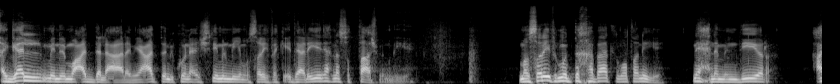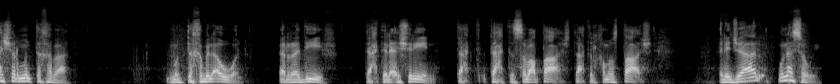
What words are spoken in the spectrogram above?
أقل من المعدل العالمي. عادة بيكون 20% مصاريفك إدارية نحن 16% مصاريف المنتخبات الوطنية. نحن بندير 10 منتخبات. المنتخب الأول الرديف تحت العشرين تحت تحت ال 17 تحت ال 15 رجال ونسوي.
